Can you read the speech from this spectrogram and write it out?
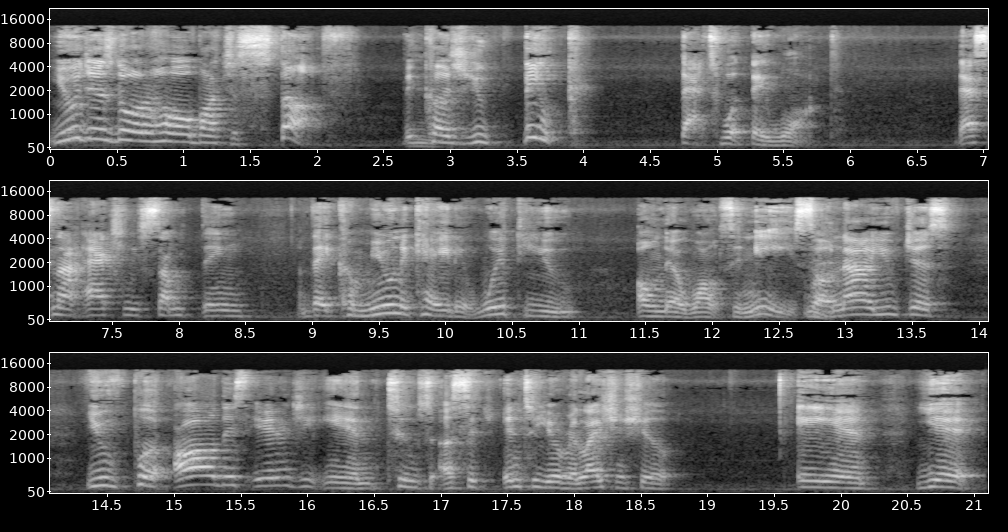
you're just doing a whole bunch of stuff because you think that's what they want. That's not actually something they communicated with you on their wants and needs. So right. now you've just you've put all this energy into a into your relationship, and yet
